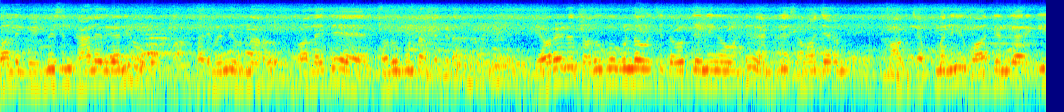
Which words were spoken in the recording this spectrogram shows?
వాళ్ళకి అడ్మిషన్ కాలేదు కానీ ఒక పది మంది ఉన్నారు. వాళ్ళైతే చదువుకుంటారు ఇక్కడ. ఎవరైనా చదువుకోకుండా వచ్చి దౌర్జన్యంగా ఉంటే వెంటనే సమాచారం మాకు చెప్పమని వార్డెన్ గారికి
